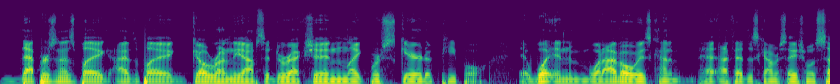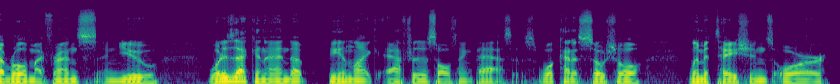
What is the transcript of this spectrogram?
that person has plague I have the plague go run the opposite direction. Like we're scared of people. It, what and what I've always kind of ha- I've had this conversation with several of my friends and you. What is that going to end up being like after this whole thing passes? What kind of social limitations or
